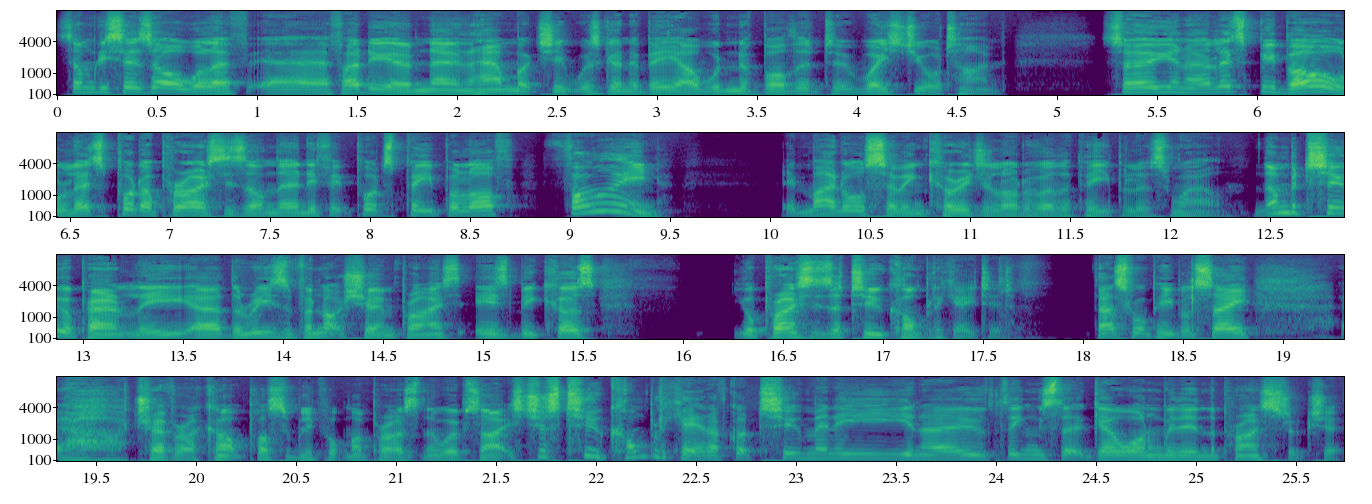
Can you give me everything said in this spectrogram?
somebody says, "Oh, well, if uh, if I'd have known how much it was going to be, I wouldn't have bothered to waste your time." So you know, let's be bold. Let's put our prices on there, and if it puts people off, fine. It might also encourage a lot of other people as well. Number two, apparently, uh, the reason for not showing price is because your prices are too complicated. That's what people say. Oh, Trevor, I can't possibly put my price on the website. It's just too complicated. I've got too many, you know, things that go on within the price structure.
